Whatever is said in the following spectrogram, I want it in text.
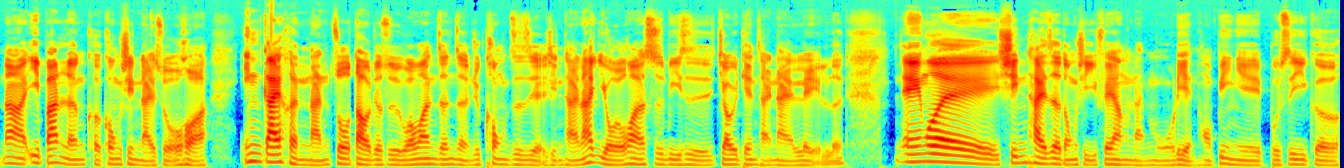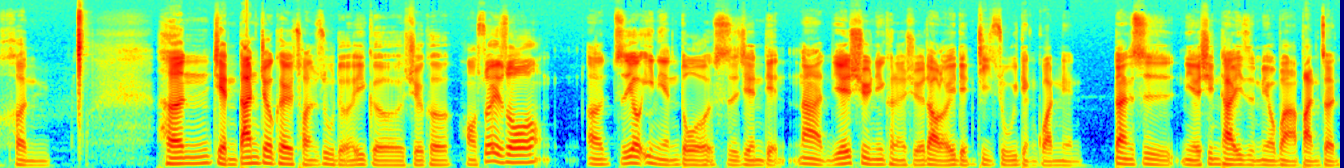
那一般人可控性来说的话，应该很难做到，就是完完整整去控制自己的心态。那有的话，势必是教育天才那一类人，因为心态这东西非常难磨练哦，并也不是一个很。很简单就可以传述的一个学科，哦，所以说，呃，只有一年多时间点，那也许你可能学到了一点技术、一点观念，但是你的心态一直没有办法办正，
